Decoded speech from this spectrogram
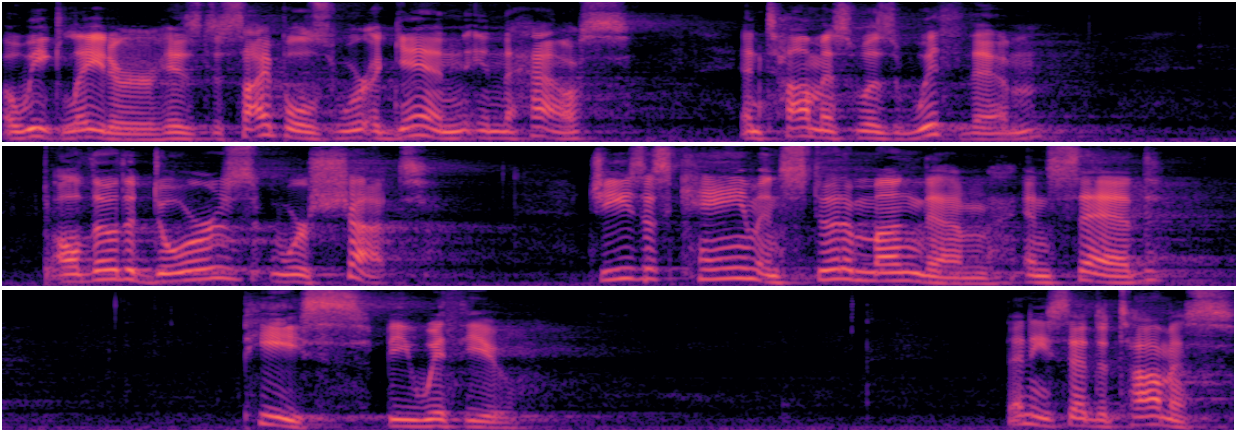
A week later, his disciples were again in the house, and Thomas was with them. Although the doors were shut, Jesus came and stood among them and said, Peace be with you. Then he said to Thomas,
